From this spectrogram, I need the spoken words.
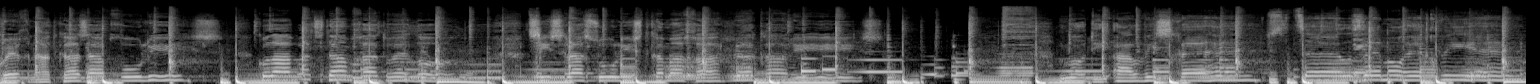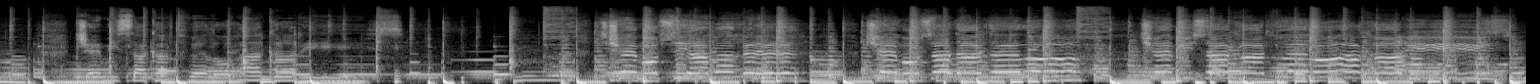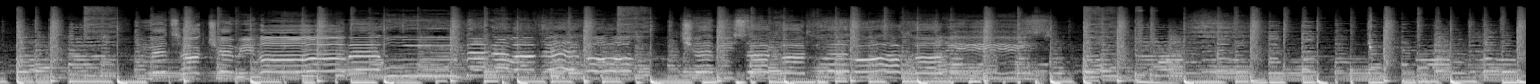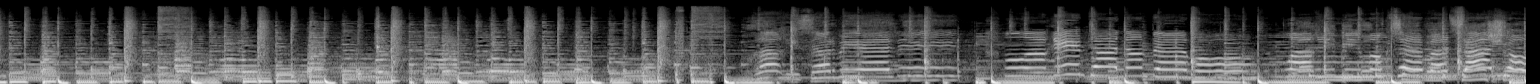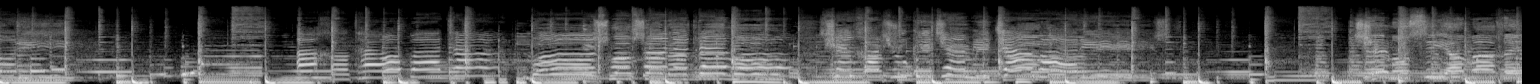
ქვეყნად გაზაფხულის გლავაც დამხატველო. ცის რასულის თქმა ხარ რა ქარის. მოდი ალვის ხეს წელზე მოეხვიე ჩემი საქართველო აქ არის საშორი. ახალ თაობათა მოშლავ სანადრევო შენ ხარ შუქი ჩემი ჯავარის. ჩემო სიამაყე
